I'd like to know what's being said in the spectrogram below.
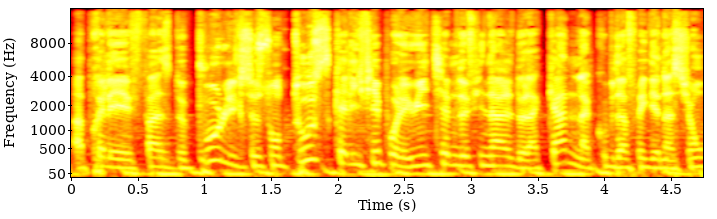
Après les phases de poule, ils se sont tous qualifiés pour les huitièmes de finale de la Cannes, la Coupe d'Afrique des Nations.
